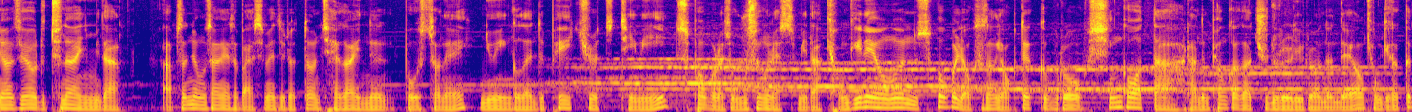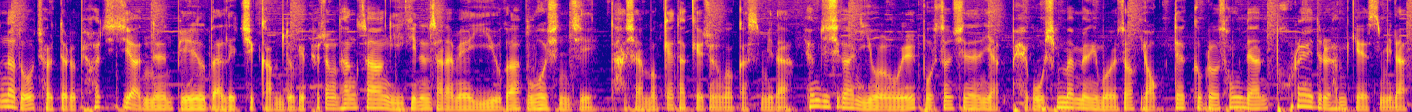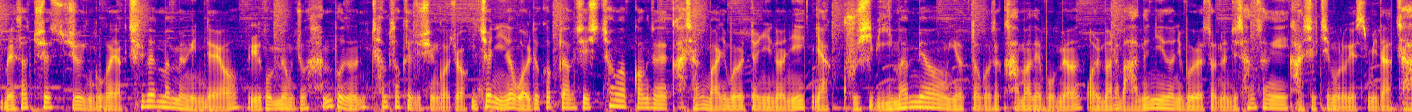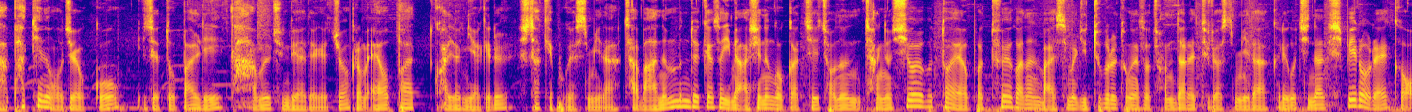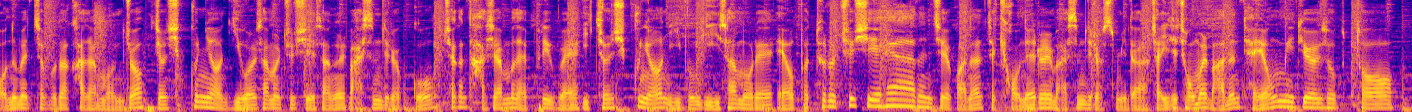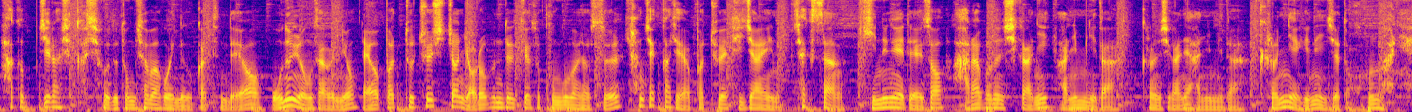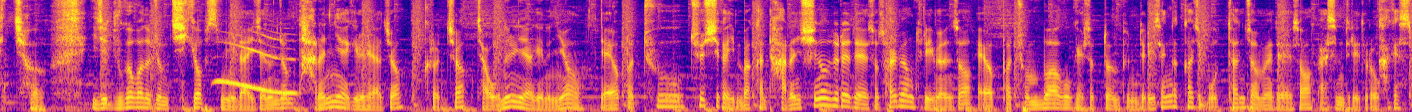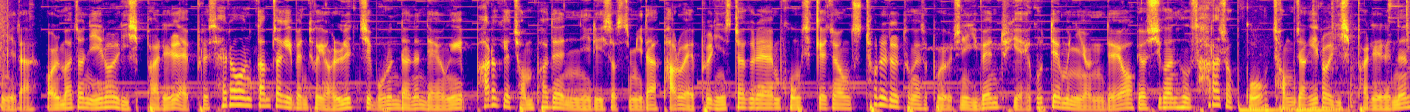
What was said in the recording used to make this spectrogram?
안녕하세요 루트나인입니다. 앞선 영상에서 말씀해드렸던 제가 있는 보스턴의 뉴 잉글랜드 페이트리어트 팀이 슈퍼볼에서 우승을 했습니다. 경기 내용은 슈퍼볼 역사상 역대급으로 싱거웠다라는 평가가 주류를 이루었는데요. 경기가 끝나도 절대로 펴지지 않는 빌 벨리치 감독의 표정은 항상 이기는 사람의 이유가 무엇인지 다시 한번 깨닫게 해주는 것 같습니다. 현지 시간 2월 5일 보스턴 시내는 약 150만 명이 모여서 역대급으로 성대한 퍼레이드를 함께했습니다. 매사추세츠주 인구가 약 700만 명인데요. 7명 중 한 분은 참석해 주신 거죠. 2002년 월드컵 당시 시청 앞 광장에 가장 많이 모였던 인원이 약 92만 명이었던 것을 감안해 보면 얼마나 많은 인원이 모였었는지 상상이 가실지 모르겠습니다. 자, 파티는 어제였고 이제 또 빨리 다음을 준비해야 되겠죠. 그럼 에어팟 관련 이야기를 시작해 보겠습니다. 자, 많은 분들께서 이미 아시는 것 같이 저는 작년 10월부터 에어팟 2에 관한 말씀을 유튜브를 통해서 전달해 드렸습니다. 그리고 지난 11월에 그 어느 매체보다 가장 먼저 2019년 2월 3월 출시 예상을 말씀드렸고 최근 다시 한번 애플이 왜 2019년 2분기 2, 3월에 에어팟 2를 출시해야 하는지에 관한 제 견해를 말씀드렸습니다. 자, 이제 정말 많은 대형 미디어에서부터 하급 찌라시까지 모두 동참하고 있는 것 같은데요. 오늘 영상은요. 에어팟 2 출시 전 여러분들께서 궁금하셨을 현재까지 에어팟 2의 디자인, 색상, 기능에 대해서 알아보는 시간이 아닙니다. 그런 시간이 아닙니다. 그런 얘기는 이제 너무 많이 했죠. 이제 누가 봐도 좀 지겹습니다. 이제는 좀 다른 이야기를 해야죠. 그렇죠? 자, 오늘 이야기는요. 에어팟 2 출시가 임박한 다른 신호들에 대해서 설명드리면서 에어팟 존버하고 계셨던 분들이 생각하지 못한 점에 대해서 말씀드리도록 하겠습니다. 얼마 전 1월 28일 애플의 새로운 깜짝 이벤트가 열릴지 모른다는 내용이 빠르게 전파된 일이 있었습니다. 바로 애플 인스타그램 공식 계정 스토리를 통해서 보여준 이벤트 예고 때문이었는데요. 몇 시간 후 사라졌고 정작 1월 28일에는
